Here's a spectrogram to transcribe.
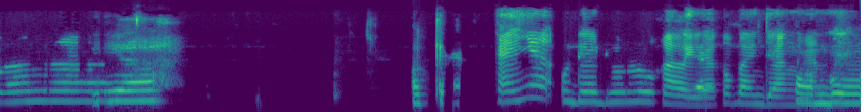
banget Iya, oke. kayaknya udah dulu kali ya kepanjangan Sambung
